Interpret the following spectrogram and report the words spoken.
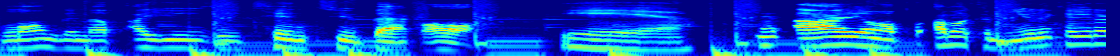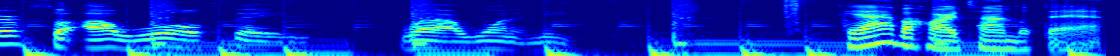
long enough, I usually tend to back off. Yeah. And I am a, I'm a communicator, so I will say what I want and need. Yeah, I have a hard time with that.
